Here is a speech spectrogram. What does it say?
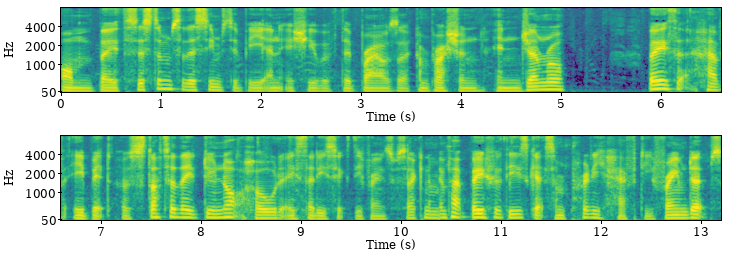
on both systems, so this seems to be an issue with the browser compression in general. Both have a bit of stutter, they do not hold a steady 60 frames per second. In fact, both of these get some pretty hefty frame dips,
